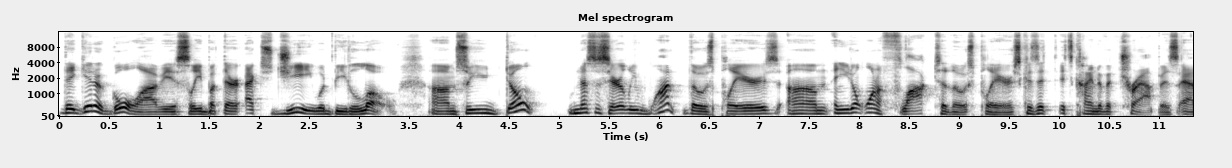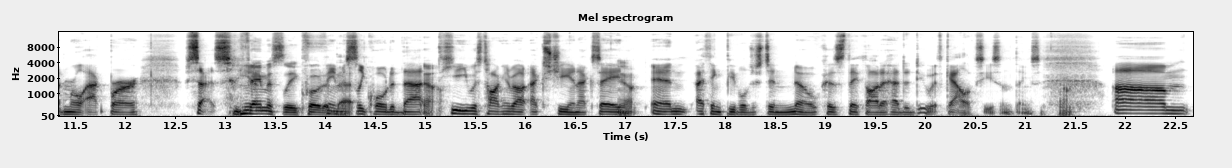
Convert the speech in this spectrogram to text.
they get a goal obviously, but their xG would be low. Um, so you don't necessarily want those players, um, and you don't want to flock to those players because it, it's kind of a trap, as Admiral Ackbar says. He famously quoted famously that. quoted that yeah. he was talking about XG and XA, yeah. and I think people just didn't know because they thought it had to do with galaxies and things. Yeah. Um,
